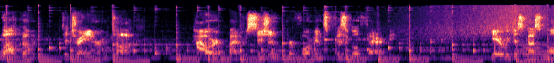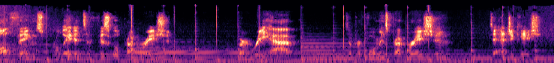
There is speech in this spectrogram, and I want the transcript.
Welcome to Training Room Talk, powered by Precision Performance Physical Therapy. Here we discuss all things related to physical preparation, from rehab to performance preparation to education.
